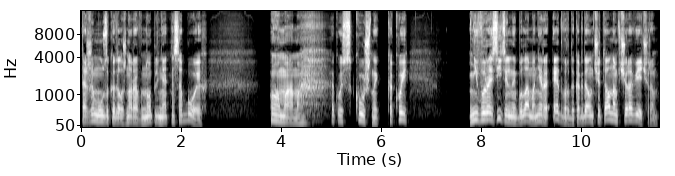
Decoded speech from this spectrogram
та же музыка должна равно пленять нас обоих. О, мама, какой скучный, какой невыразительной была манера Эдварда, когда он читал нам вчера вечером.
